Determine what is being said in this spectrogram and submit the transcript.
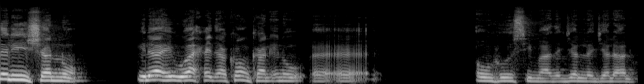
daliishano ilaahay waaxid akoonkan inuu uu hoos yimaado jala jalaaluh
